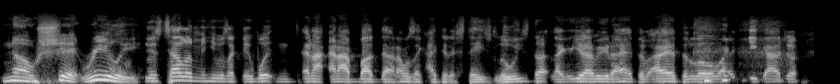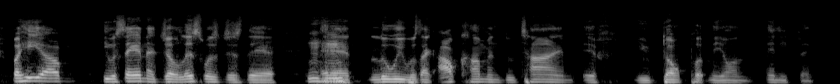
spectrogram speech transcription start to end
No shit, really? he was telling me he was like they wouldn't and I and I bugged out. I was like, I did a stage Louis done like you know what I mean? I had to I had the little like geek out joke. But he um he was saying that Joe List was just there Mhm. and Louis was like, I'll come and do time if you don't put me on anything.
